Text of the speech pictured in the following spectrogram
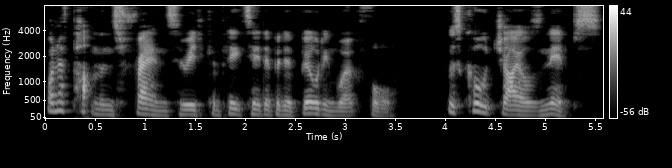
one of Putman's friends who he'd completed a bit of building work for was called Giles Knibbs.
